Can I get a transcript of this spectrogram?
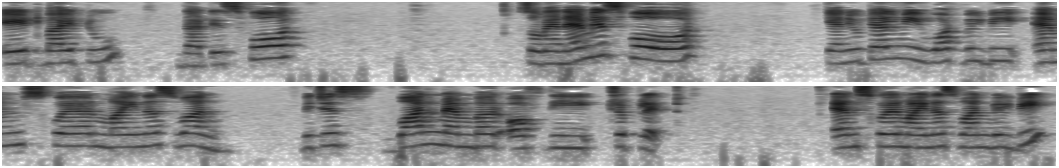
8 by 2 that is 4 so when m is 4, can you tell me what will be m square minus 1? which is one member of the triplet. M square minus 1 will be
